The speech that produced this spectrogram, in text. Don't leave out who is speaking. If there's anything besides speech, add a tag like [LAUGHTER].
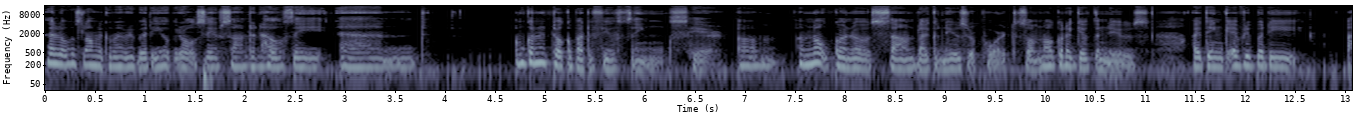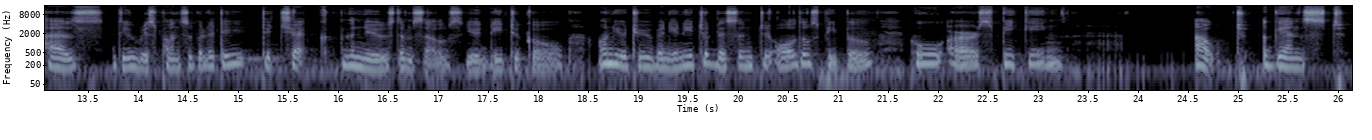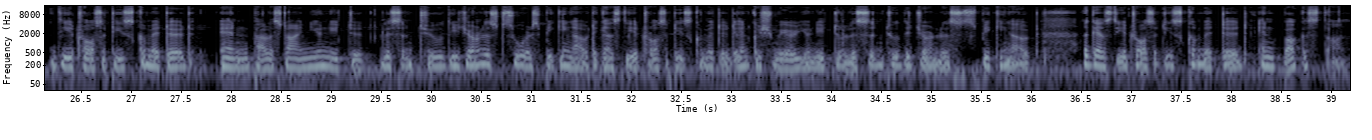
Speaker 1: Hello, Assalamu alaikum, everybody. Hope you're all safe, sound, and healthy. And I'm going to talk about a few things here. Um, I'm not going to sound like a news report, so I'm not going to give the news. I think everybody has the responsibility to check the news themselves. You need to go on YouTube and you need to listen to all those people who are speaking out against the atrocities committed in Palestine, you need to listen to the journalists who are speaking out against the atrocities committed in Kashmir. You need to listen to the journalists speaking out against the atrocities committed in Pakistan.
